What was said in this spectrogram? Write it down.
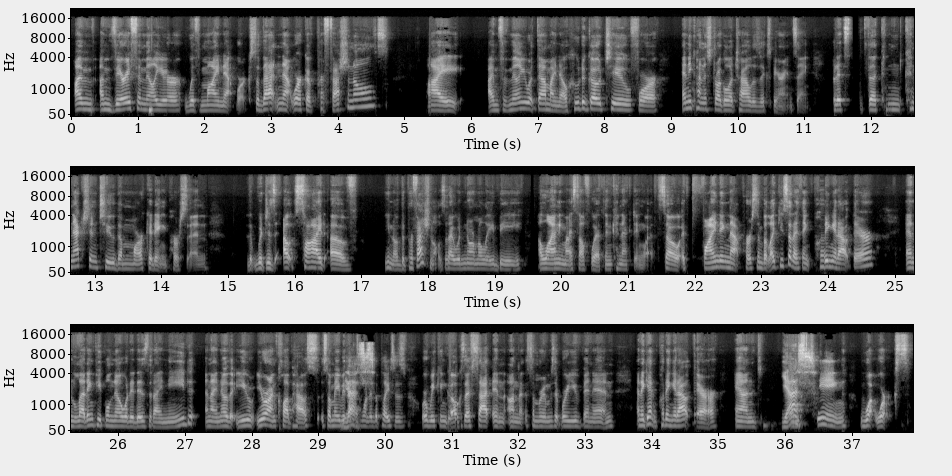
I'm I'm very familiar with my network. So that network of professionals, I I'm familiar with them. I know who to go to for any kind of struggle a child is experiencing. But it's the con- connection to the marketing person, which is outside of you know the professionals that I would normally be aligning myself with and connecting with. So it's finding that person. But like you said, I think putting it out there and letting people know what it is that I need. And I know that you you're on Clubhouse, so maybe yes. that's one of the places where we can go because I've sat in on some rooms that where you've been in. And again, putting it out there and yes, and seeing what works.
